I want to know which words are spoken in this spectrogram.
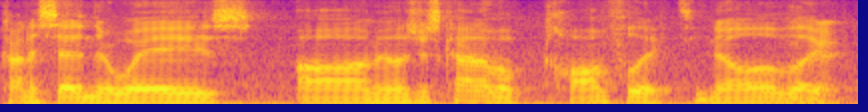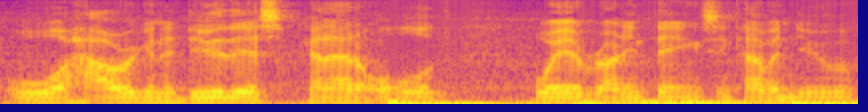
kind of set in their ways. Um, it was just kind of a conflict, you know, of like, Okay. well, how we're gonna do this. Kind of had an old way of running things and kind of a new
